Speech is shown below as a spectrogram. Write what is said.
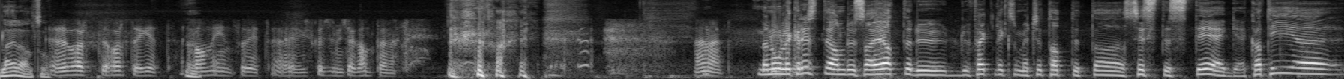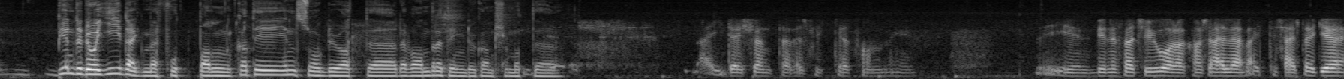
ble det altså. Det ble, det ble det, gitt. Jeg var med inn så vidt. Jeg husker ikke så mye av kampen. men- Nei, nei. Men Ole Kristian, du sier at du, du fikk liksom ikke tatt dette siste steget. Når eh, begynte du å gi deg med fotballen? Når innså du at uh, det var andre ting du kanskje måtte Nei, det skjønte jeg vel sikkert sånn i, i begynnelsen av 20-åra, kanskje. Eller jeg vet ikke helt. Jeg,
